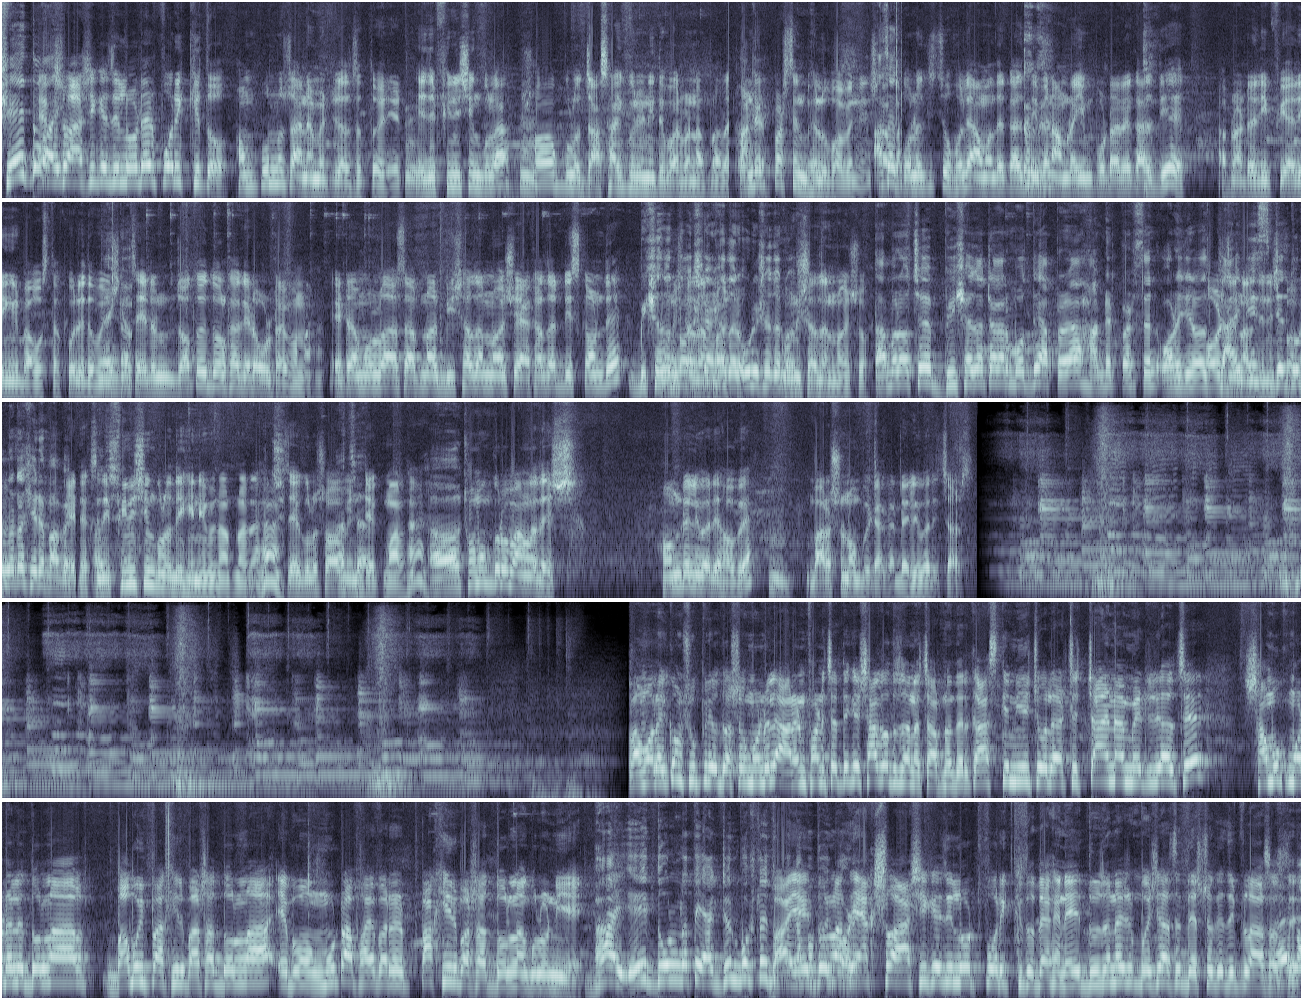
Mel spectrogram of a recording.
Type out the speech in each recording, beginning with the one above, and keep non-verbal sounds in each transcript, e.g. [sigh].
সেই তো একশো আশি কেজি লোডের পরীক্ষিত সম্পূর্ণ চায়না মেটেরিয়ালসের তৈরি। এই যে ফিনিশিংগুলা সবগুলো যাচাই করে নিতে পারবেন আপনারা। হান্ড্রেড পার্সেন্ট ভ্যালু পাবেন ইনশাআল্লাহ। আচ্ছা। কোনো কিছু হলে আমাদের কাছে দিবেন আমরা ইম্পোর্টারের কাছ দিয়ে আপনার একটা রিপেয়ারিং এর ব্যবস্থা করে দেবো ইনশাআল্লাহ। এটা যতই দোল খাক এটা উল্টাইবো না। এটার মূল্য আছে আপনার বিশ হাজার নয়শো এক হাজার ডিসকাউন্ট দিয়ে 20,900, 10,000, 19,900 উনিশ হাজার নয়শো। তার মানে হচ্ছে বিশ হাজার টাকার মধ্যে আপনারা হান্ড্রেড পার্সেন্ট অরিজিনাল চাইনিজ যে। দুলনাটা সেটা পাবেন। এই দেখছেন এই ফিনিশিংগুলো দেখে নেবেন আপনারা হ্যাঁ? এগুলো সব আচ্ছা। ইনটেক মাল হ্যাঁ? সমগ্র বাংলাদেশ হোম ডেলিভারি হবে বারোশো নব্বই টাকা ডেলিভারি চার্জ আসসালামু আলাইকুম সুপ্রিয় দর্শক মন্ডলী আর এন ফার্নিচার থেকে স্বাগত জানাচ্ছি আপনাদেরকে। আজকে নিয়ে চলে আসছে চায়না মেটেরিয়ালসের শামুক মডেলের দোলনা বাবুই পাখির বাসার দোলনা এবং মোটা ফাইবারের পাখির বাসার দোলনাগুলো নিয়ে। ভাই এই দোলনাতে একজন বসলে ভাই এই দোলনাতে একশো আশি কেজি লোড পরীক্ষিত। দেখেন এই দুজনে বসে আছে দেড়শো কেজি প্লাস আছে।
